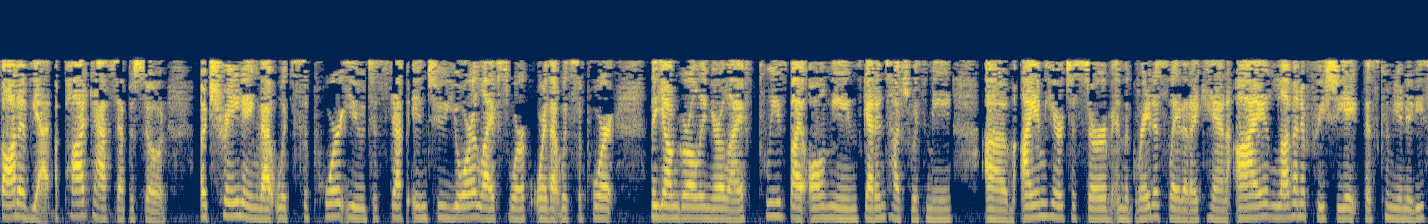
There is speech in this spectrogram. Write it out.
thought of yet, a podcast episode, a training that would support you to step into your life's work or that would support the young girl in your life, please by all means get in touch with me. Um, I am here to serve in the greatest way that I can. I love and appreciate this community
